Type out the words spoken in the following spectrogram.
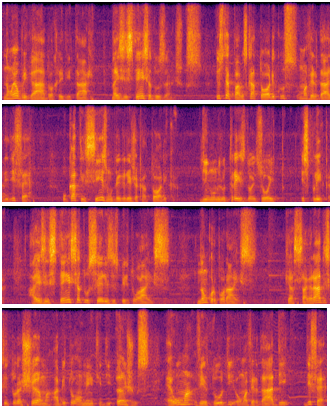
não é obrigado a acreditar na existência dos anjos. Isto é para os católicos uma verdade de fé. O Catecismo da Igreja Católica, de número 328, explica a existência dos seres espirituais não corporais, que a Sagrada Escritura chama habitualmente de anjos, é uma virtude ou uma verdade de fé.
